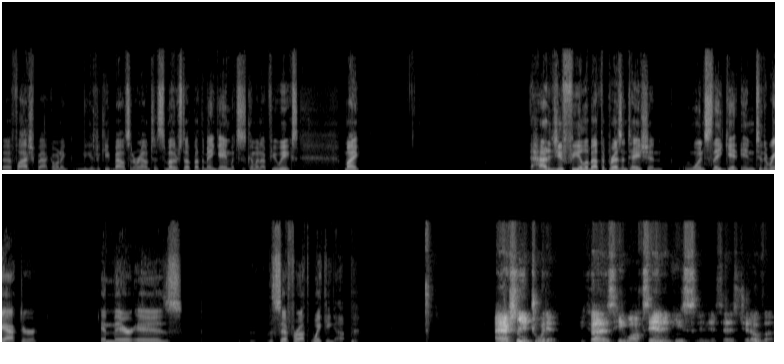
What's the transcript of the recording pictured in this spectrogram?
uh, flashback. I want to because we keep bouncing around to some other stuff about the main game, which is coming in a few weeks. Mike, how did you feel about the presentation once they get into the reactor and there is the Sephiroth waking up? I actually enjoyed it because he walks in and he's and it says Jenova,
